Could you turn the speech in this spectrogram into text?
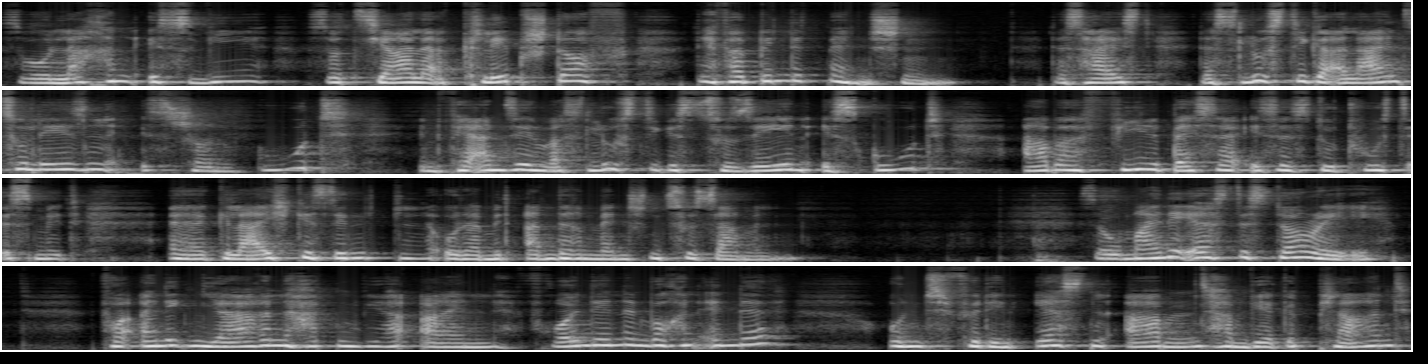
So Lachen ist wie sozialer Klebstoff, der verbindet Menschen. Das heißt, das Lustige allein zu lesen ist schon gut, im Fernsehen was Lustiges zu sehen ist gut, aber viel besser ist es, du tust es mit äh, Gleichgesinnten oder mit anderen Menschen zusammen. So, meine erste Story. Vor einigen Jahren hatten wir ein Freundinnenwochenende und für den ersten Abend haben wir geplant,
